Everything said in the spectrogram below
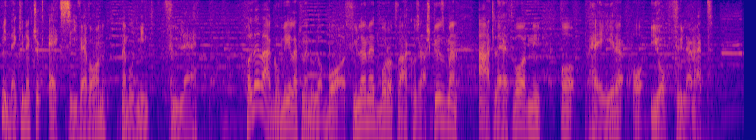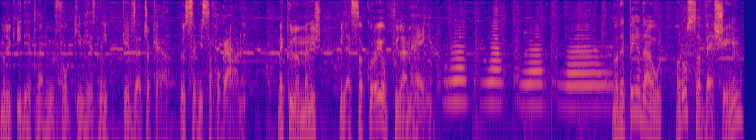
Mindenkinek csak egy szíve van, nem úgy, mint füle. Ha levágom véletlenül a bal fülemet borotválkozás közben, át lehet varni a helyére a jobb fülemet. Mondjuk idétlenül fog kinézni, képzeld csak el, össze-vissza fog állni. Meg különben is, mi lesz akkor a jobb fülem helyén? Na de például, ha rossz a vesém,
